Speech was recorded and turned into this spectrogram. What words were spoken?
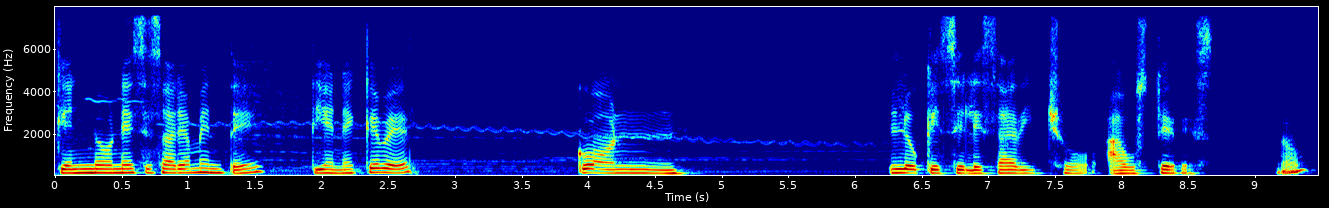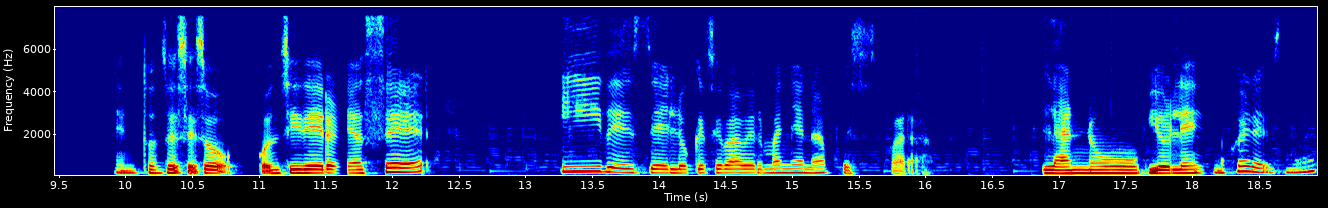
que no necesariamente tiene que ver con lo que se les ha dicho a ustedes, ¿no? Entonces eso considero hacer y desde lo que se va a ver mañana, pues para la no violencia mujeres, ¿no?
